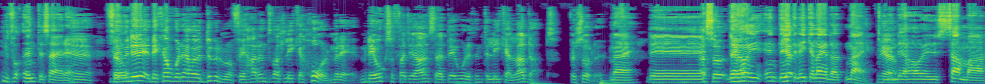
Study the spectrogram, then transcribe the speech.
de, du får inte säga det. Eh, För- för, men det, det kanske där har jag dubbelmoral för jag hade inte varit lika hård med det. Men det är också för att jag anser att det ordet inte är lika laddat. Förstår du? Nej, det, Alltså, det jag- har ju inte, jag- inte lika laddat, nej. Ja. Men det har ju samma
